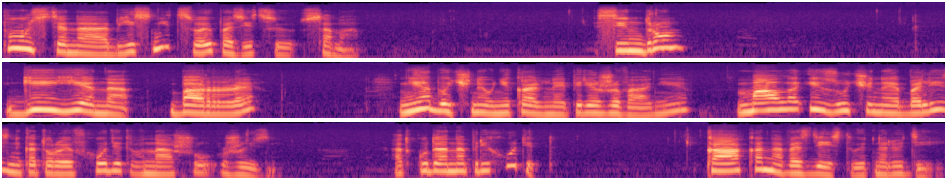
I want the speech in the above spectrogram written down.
Пусть она объяснит свою позицию сама. Синдром Гиена-Барре – необычное уникальное переживание, мало изученная болезнь, которая входит в нашу жизнь. Откуда она приходит – как она воздействует на людей.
